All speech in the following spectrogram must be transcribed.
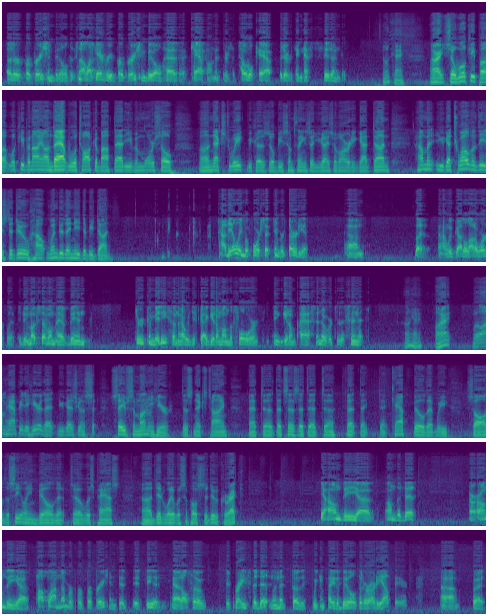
other appropriation bills. It's not like every appropriation bill has a cap on it. There's a total cap that everything has to fit under. Okay. All right. So we'll keep uh, we'll keep an eye on that. We'll talk about that even more so uh, next week because there'll be some things that you guys have already got done. How many? You got twelve of these to do. How? When do they need to be done? Ideally before September 30th, um, but uh, we've got a lot of work left to do. Most of them have been through committee, so now we just got to get them on the floor and get them passed and over to the Senate. Okay. All right. Well, I'm happy to hear that you guys are going to sa- save some money here this next time. That uh, that says that that, uh, that that that cap bill that we saw, the ceiling bill that uh, was passed, uh, did what it was supposed to do. Correct? Yeah, on the uh, on the debt or on the uh, top line number for appropriations, it, it did. Now, it also it raised the debt limit so that we can pay the bills that are already out there. Uh, but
